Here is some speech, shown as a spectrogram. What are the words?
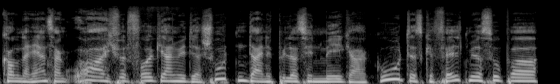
kommen dann her und sagen, oh, ich würde voll gern mit dir shooten, deine Bilder sind mega gut, das gefällt mir super.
